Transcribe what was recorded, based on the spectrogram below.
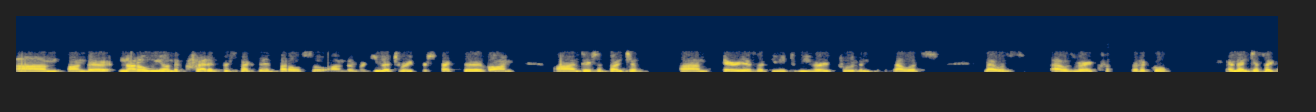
um, on the not only on the credit perspective, but also on the regulatory perspective. On uh, there's a bunch of um, areas that you need to be very prudent. That was that was that was very critical. And then just like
